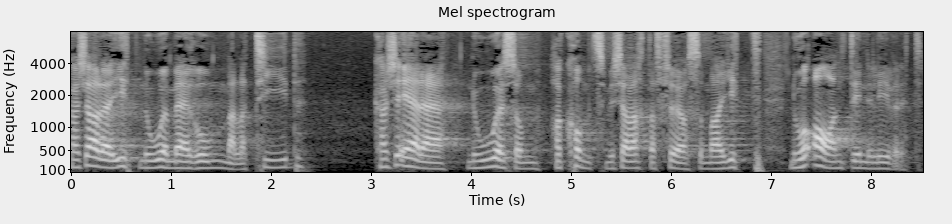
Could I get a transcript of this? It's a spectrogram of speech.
Kanskje har det gitt noe med rom eller tid. Kanskje er det noe som har kommet som ikke har vært der før, som har gitt noe annet inn i livet ditt.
